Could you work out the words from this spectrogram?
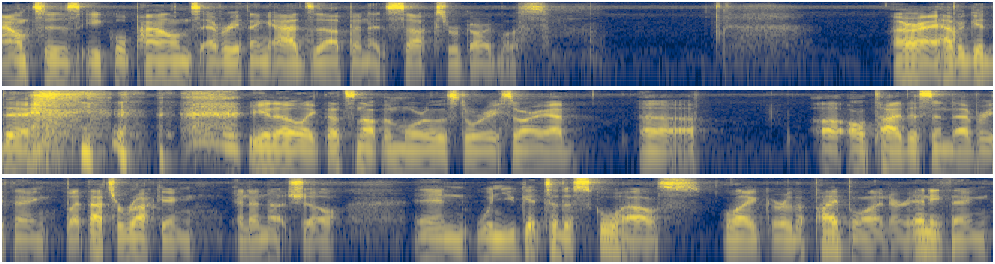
ounces equal pounds. Everything adds up and it sucks regardless. All right have a good day. You know like that's not the moral of the story. Sorry i uh, i'll tie this into everything but that's rucking in a nutshell. And when you get to the schoolhouse like or the pipeline or anything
